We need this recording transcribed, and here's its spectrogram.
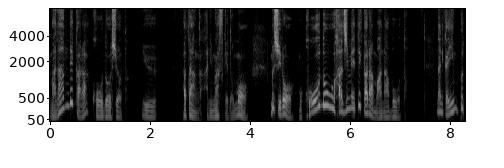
学んでから行動しようというパターンがありますけども、むしろもう行動を始めてから学ぼうと。何かインプッ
